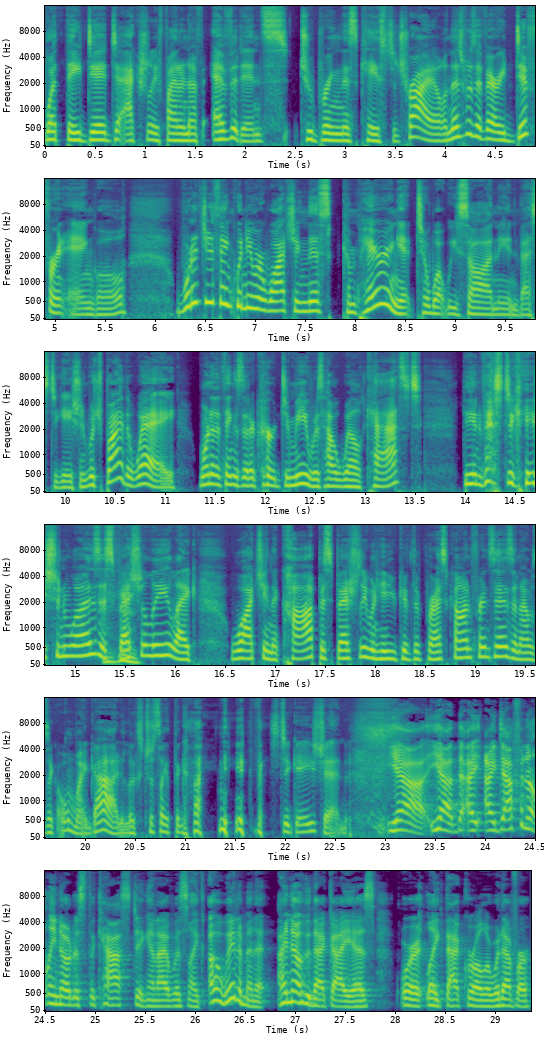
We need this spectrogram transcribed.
what they did to actually find enough evidence to bring this case to trial. And this was a very different angle. What did you think when you were watching this, comparing it to what we saw in the investigation? Which, by the way, one of the things that occurred to me was how well cast the investigation was, mm-hmm. especially mm-hmm. like watching the cop, especially when he give the press conferences. And I was like, oh my God, he looks just like the guy in the investigation. Yeah, yeah. I, I definitely noticed the casting and I was like, oh, wait a minute. I know who that guy is, or like that girl, or whatever.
